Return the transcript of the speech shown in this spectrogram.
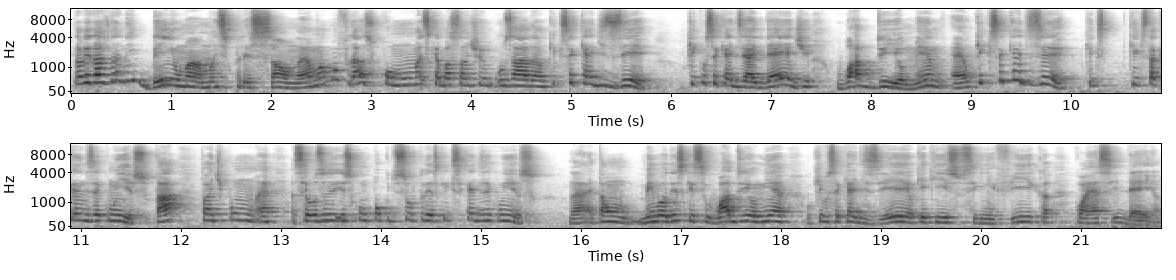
Na verdade, não é nem bem uma, uma expressão, né? é uma, uma frase comum, mas que é bastante usada. O que, que você quer dizer? O que, que você quer dizer? A ideia de what do you mean é o que, que você quer dizer? O que, que, que, que você está querendo dizer com isso, tá? Então é tipo, um, é, você usa isso com um pouco de surpresa. O que, que você quer dizer com isso? Né? Então, memorize que esse what do you mean é o que você quer dizer, o que, que isso significa com essa ideia.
